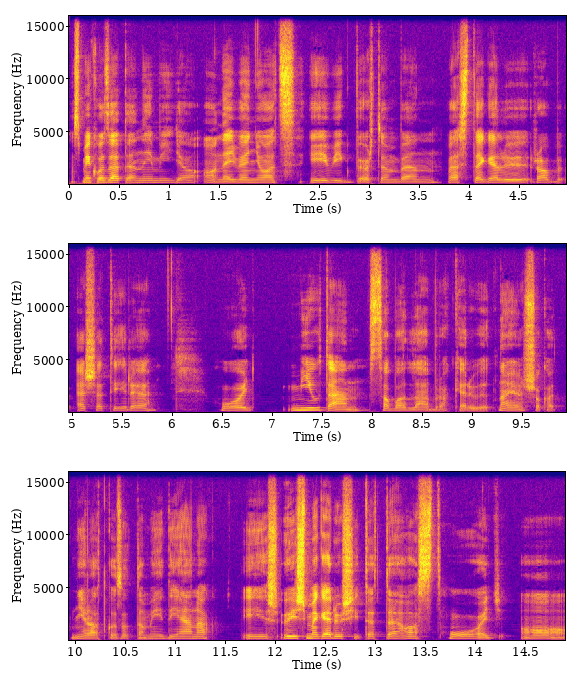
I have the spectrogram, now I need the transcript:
Azt még hozzátenném így a, a 48 évig börtönben vesztegelő rab esetére, hogy miután szabadlábra került, nagyon sokat nyilatkozott a médiának, és ő is megerősítette azt, hogy a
